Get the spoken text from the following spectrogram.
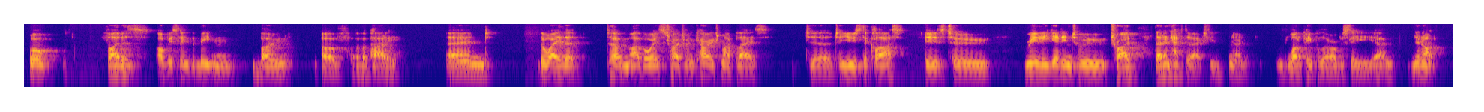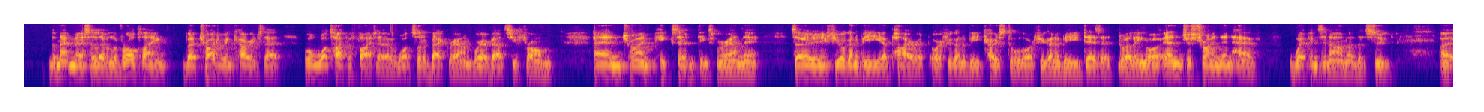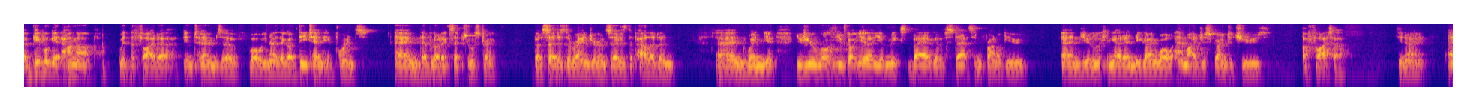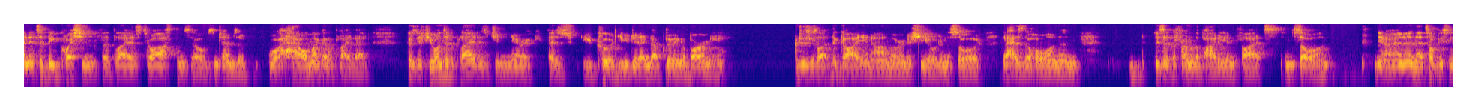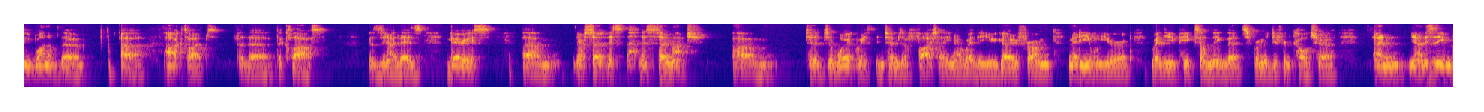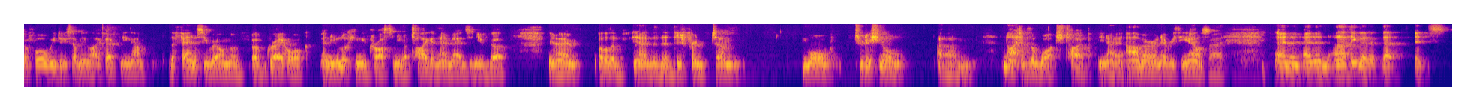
Well, fighters obviously the meat and bone of, of a party. And the way that um, I've always tried to encourage my players to, to use the class is to really get into try. They don't have to actually, you know, a lot of people are obviously um, they're not the Matt Mercer level of role playing but try to encourage that. Well, what type of fighter, what sort of background, whereabouts you're from, and try and pick certain things from around there. So if you're going to be a pirate, or if you're going to be coastal, or if you're going to be desert dwelling, or and just try and then have weapons and armor that suit. Uh, people get hung up with the fighter in terms of well, you know, they've got D10 hit points and they've got exceptional strength, but so does the ranger and so does the paladin. And when you you've you've got your, your mixed bag of stats in front of you, and you're looking at it and you're going, well, am I just going to choose a fighter? You know, and it's a big question for players to ask themselves in terms of, well, how am I going to play that? Because if you wanted to play it as generic as you could, you'd end up doing a Boromir, which is like the guy in armor and a shield and a sword that has the horn and is at the front of the party and fights and so on. You know, and, and that's obviously one of the uh, archetypes for the the class because you know there's various um, there are so there's there's so much um, to, to work with in terms of fighter. You know whether you go from medieval Europe, whether you pick something that's from a different culture, and you know this is even before we do something like opening up the fantasy realm of, of Greyhawk, and you're looking across, and you've got tiger nomads, and you've got you know all the you know the, the different um, more traditional um, Knight of the Watch type, you know, armor and everything else. Right. And and and I think that that it's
